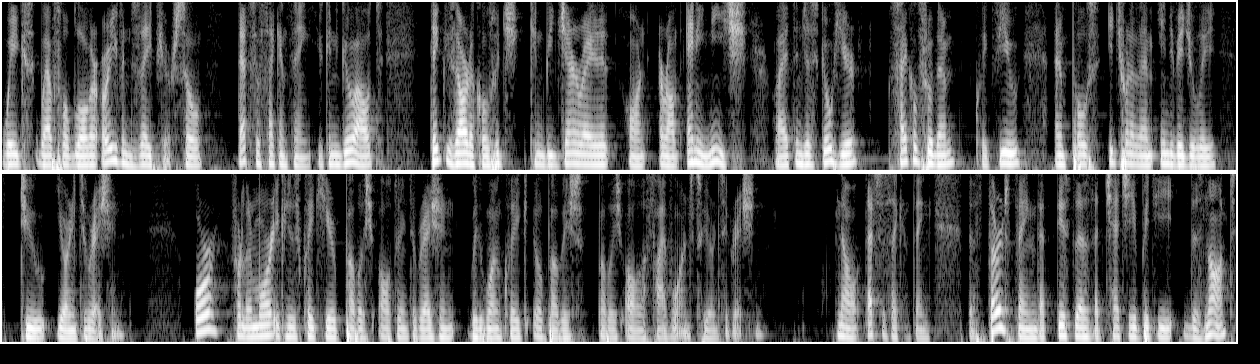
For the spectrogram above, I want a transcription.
Wix, Webflow Blogger, or even Zapier. So that's the second thing. You can go out, take these articles, which can be generated on around any niche, right? And just go here, cycle through them, click view, and post each one of them individually to your integration. Or furthermore, you can just click here, publish auto integration. With one click, it'll publish publish all the five ones to your integration. Now, that's the second thing. The third thing that this does that ChatGPT does not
